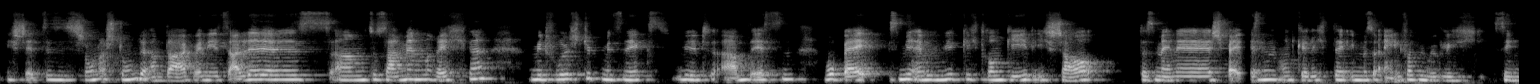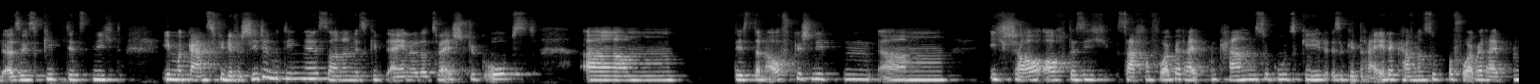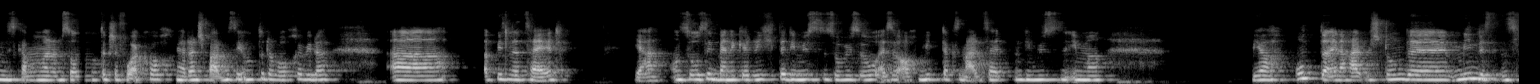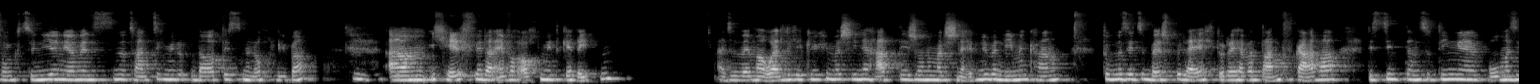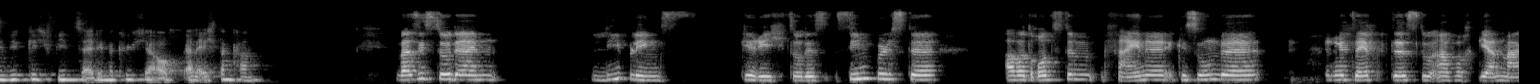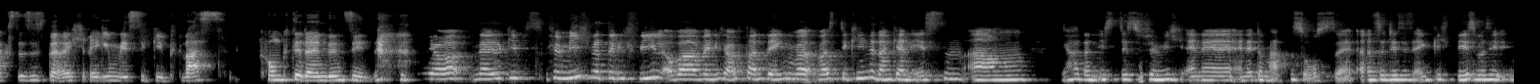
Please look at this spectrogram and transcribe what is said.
ich schätze, es ist schon eine Stunde am Tag, wenn ich jetzt alles ähm, zusammenrechne mit Frühstück, mit Snacks, mit Abendessen, wobei es mir einfach wirklich darum geht, ich schaue, dass meine Speisen und Gerichte immer so einfach wie möglich sind. Also es gibt jetzt nicht immer ganz viele verschiedene Dinge, sondern es gibt ein oder zwei Stück Obst, ähm, das dann aufgeschnitten. Ähm, ich schaue auch, dass ich Sachen vorbereiten kann, so gut es geht. Also Getreide kann man super vorbereiten, das kann man mal am Sonntag schon vorkochen. Ja, dann spart man sich unter der Woche wieder äh, ein bisschen Zeit. Ja, und so sind meine Gerichte, die müssen sowieso, also auch Mittagsmahlzeiten, die müssen immer ja, unter einer halben Stunde mindestens funktionieren. Ja, wenn es nur 20 Minuten dauert, ist es mir noch lieber. Mhm. Ähm, ich helfe mir da einfach auch mit Geräten. Also wenn man eine ordentliche Küchenmaschine hat, die schon einmal Schneiden übernehmen kann, tut man sie zum Beispiel leicht oder ich habe einen Dampfgarer. Das sind dann so Dinge, wo man sich wirklich viel Zeit in der Küche auch erleichtern kann. Was ist so dein Lieblingsgericht, so das simpelste, aber trotzdem feine, gesunde Rezept, das du einfach gern magst, das es bei euch regelmäßig gibt? Was kommt dir da in den Sinn? Ja, na, da gibt es für mich natürlich viel, aber wenn ich auch daran denke, was die Kinder dann gern essen, ähm, ja, dann ist das für mich eine, eine Tomatensauce. Also das ist eigentlich das, was ich,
